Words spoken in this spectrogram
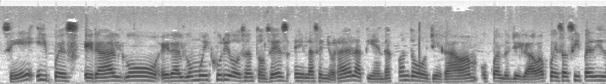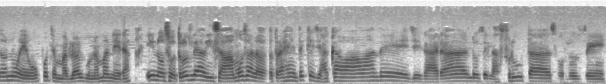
¿sí? Y pues era algo, era algo muy curioso. Entonces, eh, la señora de la tienda cuando llegaba, o cuando llegaba pues así pedido nuevo, por llamarlo de alguna manera, y nosotros le avisábamos a la otra gente que ya acababan de llegar a los de las frutas o los de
